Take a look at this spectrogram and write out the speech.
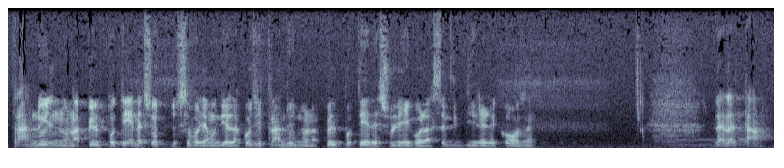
Tranduil non ha più il potere, se vogliamo dirla così, Tranduil non ha più il potere su Legolas di dire le cose. La realtà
